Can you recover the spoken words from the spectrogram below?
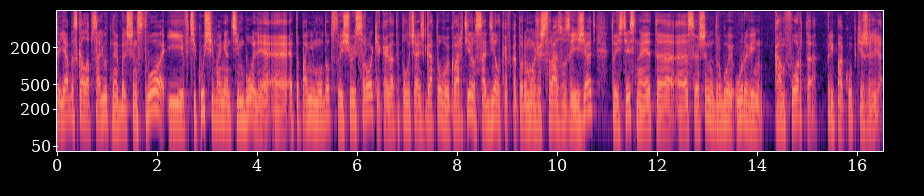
Я бы сказал, абсолютное большинство. И в текущий момент, тем более, э, это помимо удобства еще и сроки. Когда ты получаешь готовую квартиру с отделкой, в которую можешь сразу заезжать, то, естественно, это э, совершенно другой уровень комфорта при покупке жилья.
